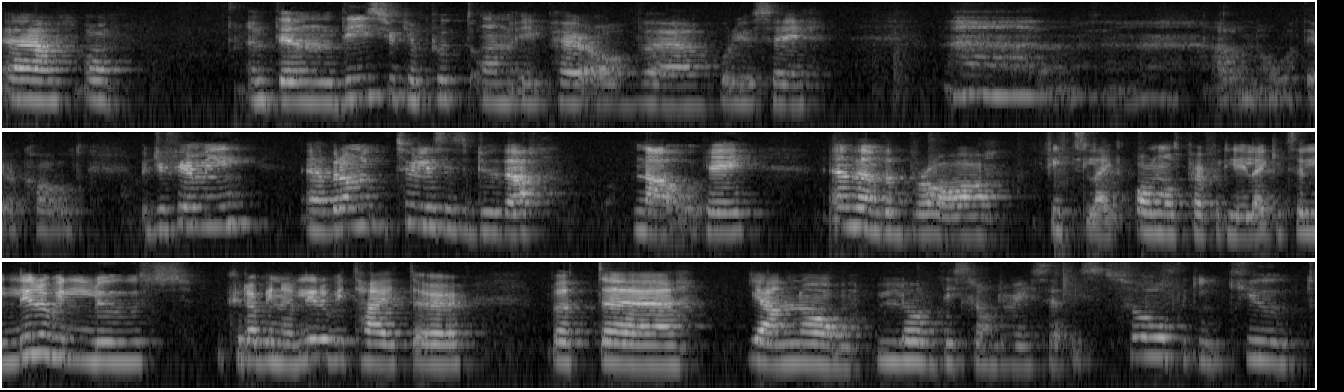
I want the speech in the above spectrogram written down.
Um, oh, and then these you can put on a pair of, uh, what do you say? Uh, I don't know what they are called. But you feel me? Uh, but I'm too lazy to do that now, okay? And then the bra fits like almost perfectly. Like it's a little bit loose. Could have been a little bit tighter. But uh, yeah no. Love this lingerie set. It's so freaking cute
